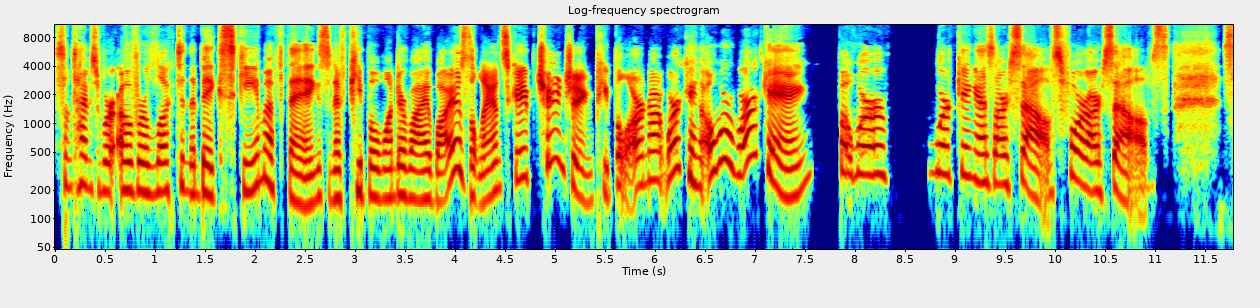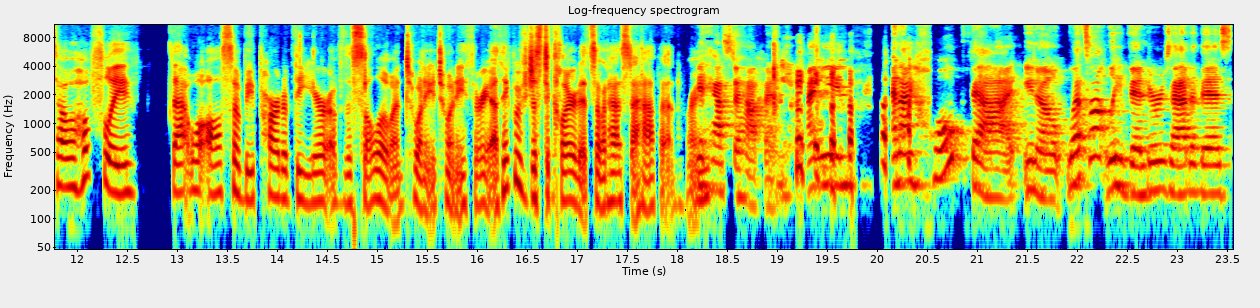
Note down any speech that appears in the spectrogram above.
sometimes we're overlooked in the big scheme of things. And if people wonder why, why is the landscape changing? People are not working. Oh, we're working, but we're working as ourselves for ourselves. So hopefully that will also be part of the year of the solo in 2023. I think we've just declared it, so it has to happen, right? It has to happen. I mean, and I hope that, you know, let's not leave vendors out of this.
